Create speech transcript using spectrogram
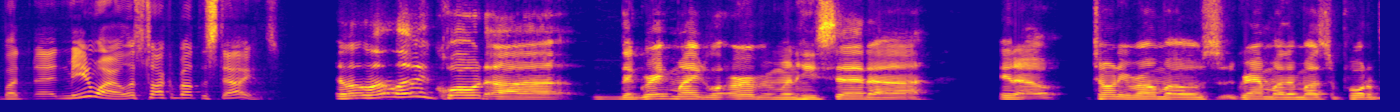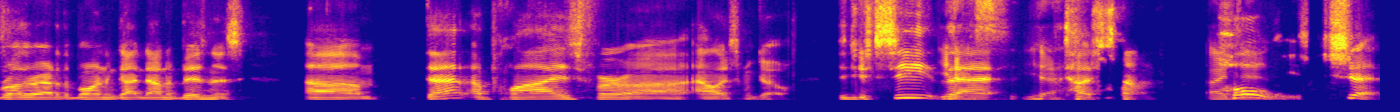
But uh, meanwhile, let's talk about the Stallions. Let, let me quote uh, the great Michael Irvin when he said, uh, you know, Tony Romo's grandmother must have pulled a brother out of the barn and gotten down to business. Um, that applies for uh, Alex McGough. Did you see Yes, that yes. touchdown? I Holy shit.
